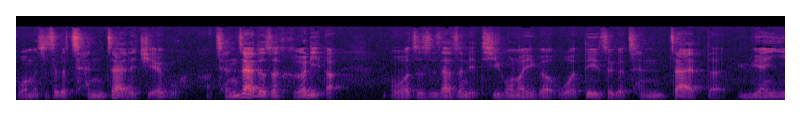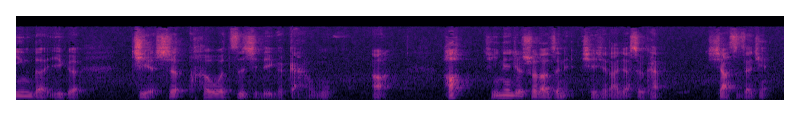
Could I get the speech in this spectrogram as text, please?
我们是这个存在的结果。存在都是合理的，我只是在这里提供了一个我对这个存在的原因的一个解释和我自己的一个感悟啊。好，今天就说到这里，谢谢大家收看，下次再见。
